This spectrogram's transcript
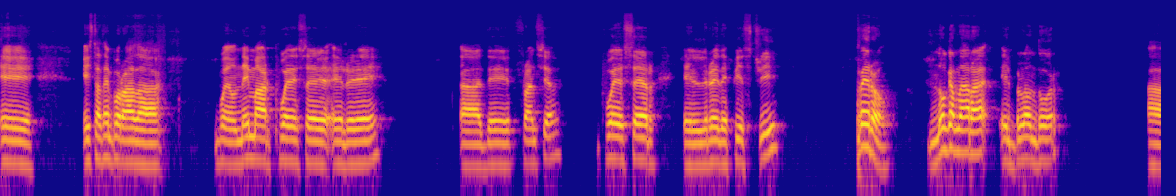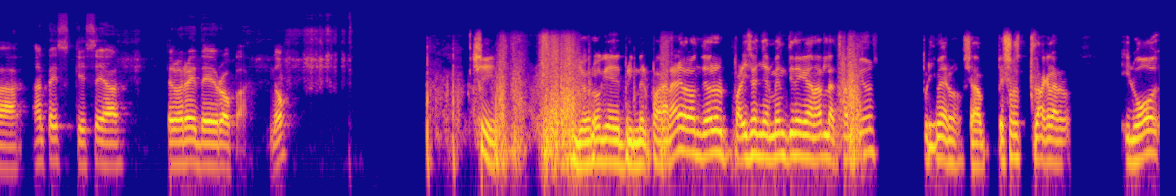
eh, esta temporada, bueno, Neymar puede ser el rey ah, de Francia, puede ser el rey de PSG, pero no ganará el Ballon d'Or ah, antes que sea el rey de Europa. ¿no? Sí, yo creo que el primer, para ganar el balón de oro, el Paris Saint Germain tiene que ganar la Champions primero, o sea, eso está claro. Y luego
